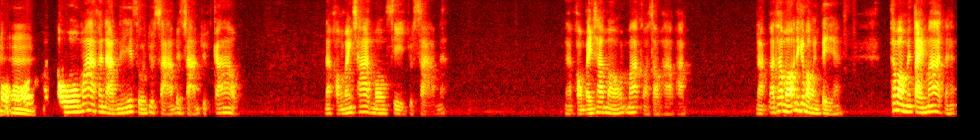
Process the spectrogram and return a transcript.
โอ้โหโตมากขนาดนี้ศูนย์จุดสามเป็นสามจุดเก้านะของแบงค์ชาติมอง 4.3 นะ นะของแบงค์ชาติมองมากกว่าสภาพัฒน์นะแล้วถ้ามองนี่คือมองเป็นปีนะถ้ามองเป็นไตรมาสนะฮะ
